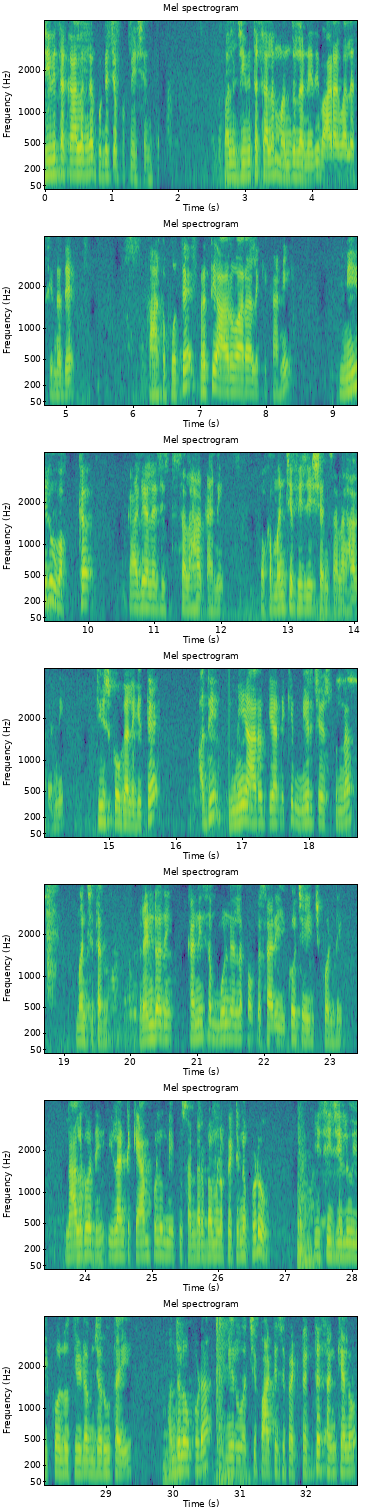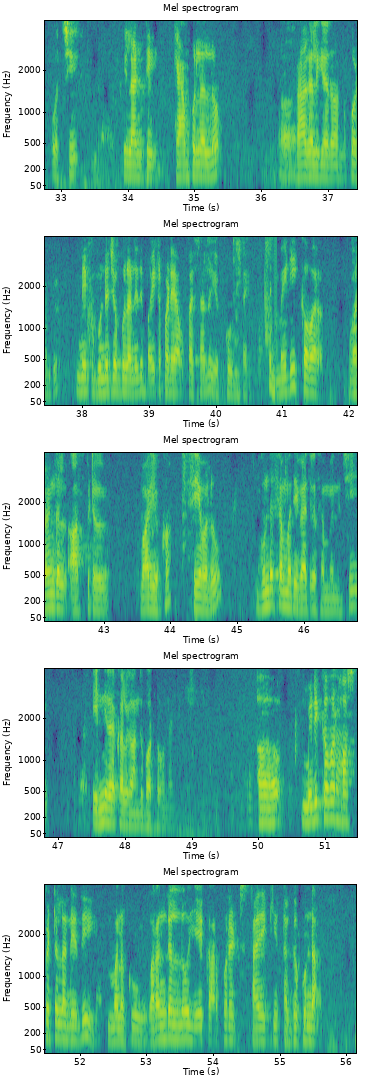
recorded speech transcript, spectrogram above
జీవితకాలంగా గుండె జబ్బు పేషెంట్ వాళ్ళ జీవితకాలం మందులు అనేది వాడవలసినదే. కాకపోతే ప్రతి ఆరు వారాలకి కానీ మీరు ఒక్క కార్డియాలజిస్ట్ సలహా కానీ ఒక మంచి ఫిజిషియన్ సలహా కానీ తీసుకోగలిగితే అది మీ ఆరోగ్యానికి మీరు చేసుకున్న మంచితనం. రెండోది కనీసం మూడు నెలలకు ఒకసారి ఈకో చేయించుకోండి. నాలుగోది ఇలాంటి క్యాంపులు మీకు సందర్భంలో పెట్టినప్పుడు ఈసీజీలు ఈకోలు తీయడం జరుగుతాయి. అందులో కూడా మీరు వచ్చి పార్టిసిపేట్ పెద్ద సంఖ్యలో వచ్చి ఇలాంటి క్యాంపులలో రాగలిగారు అనుకోండి మీకు గుండె జబ్బులు అనేది బయటపడే అవకాశాలు ఎక్కువ ఉంటాయి. మెడికవర్ వరంగల్ హాస్పిటల్ వారి యొక్క సేవలు గుండె సంబంధి వ్యాధులకు సంబంధించి ఎన్ని రకాలుగా అందుబాటులో ఉన్నాయి? మెడికవర్ హాస్పిటల్ అనేది మనకు వరంగల్లో ఏ కార్పొరేట్ స్థాయికి తగ్గకుండా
